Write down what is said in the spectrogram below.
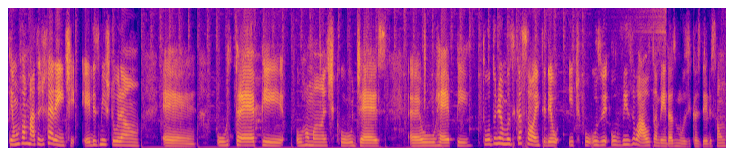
tem um formato diferente. Eles misturam é, o trap, o romântico, o jazz, é, o rap, tudo em uma música só, entendeu? E, tipo, o, o visual também das músicas deles são,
